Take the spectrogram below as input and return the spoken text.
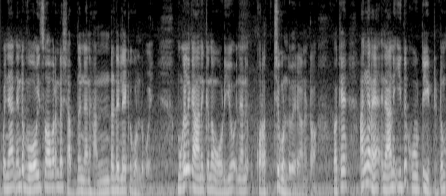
അപ്പോൾ ഞാൻ എന്റെ വോയിസ് ഓവറിന്റെ ശബ്ദം ഞാൻ ഹൺഡ്രഡിലേക്ക് കൊണ്ടുപോയി. മുകളിൽ കാണിക്കുന്ന ഓഡിയോ ഞാൻ കുറച്ച് കൊണ്ടുവരികയാണ് കേട്ടോ ഓക്കെ അങ്ങനെ ഞാൻ ഇത് കൂട്ടിയിട്ടിട്ടും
